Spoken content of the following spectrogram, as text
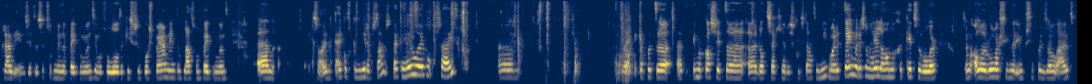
kruiden in zitten. Er zit wat minder pepermunt in bijvoorbeeld. Ik kies voor spermint in plaats van pepermunt. En ik zal even kijken of ik hem hier heb staan. Dus ik kijk heel even opzij. Um, nee, ik heb het, uh, het, in mijn kast zitten, uh, dat je, dus die staat hier niet. Maar de Tamer is een hele handige kidsroller. En alle rollers zien er in principe zo uit.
